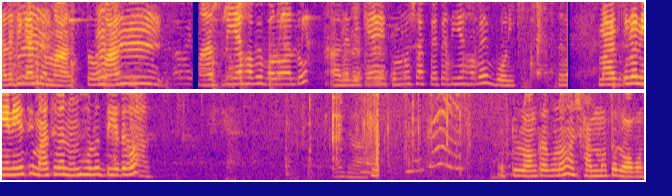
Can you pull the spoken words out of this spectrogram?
আর এদিকে আছে মাছ। তো মাছ মাছ দিয়ে হবে বড় আলু। আর এদিকে কুমড়ো শাক পেঁপে দিয়ে হবে বড়ি। মাছগুলো নিয়ে নিয়েছি। মাছ এবার নুন হলুদ দিয়ে দেবো। একটু লঙ্কা গুঁড়ো আর স্বাদ মতো লবণ।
